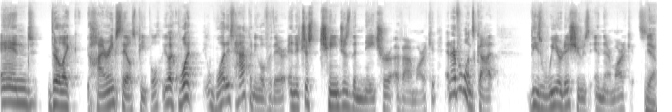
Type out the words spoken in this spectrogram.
And they're like hiring salespeople. You're like, what, what is happening over there? And it just changes the nature of our market. And everyone's got these weird issues in their markets. Yeah.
